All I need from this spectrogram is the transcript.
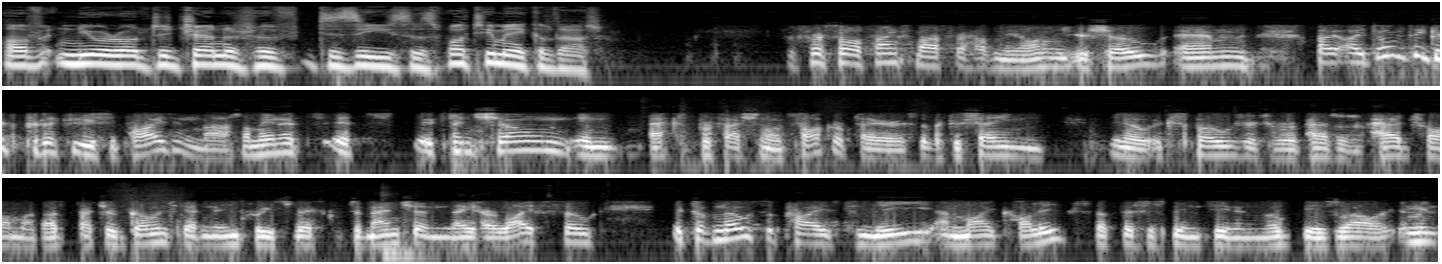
of neurodegenerative diseases. What do you make of that? First of all, thanks, Matt, for having me on your show. Um, I, I, don't think it's particularly surprising, Matt. I mean, it's it's it's been shown in ex-professional soccer players that with the same you know exposure to repetitive head trauma that, that you're going to get an increased risk of dementia in later life. So it's of no surprise to me and my colleagues that this has been seen in rugby as well. I mean,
